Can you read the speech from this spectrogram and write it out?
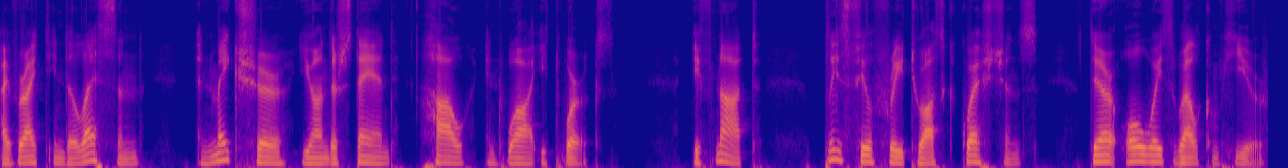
I write in the lesson and make sure you understand how and why it works. If not, please feel free to ask questions. They are always welcome here.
